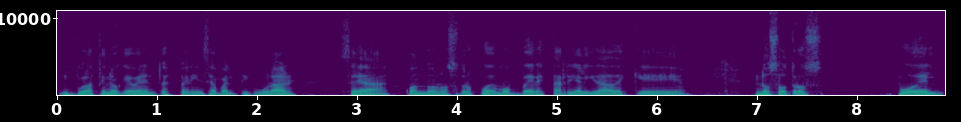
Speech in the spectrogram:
Y tú lo has tenido que ver en tu experiencia particular. O sea, cuando nosotros podemos ver estas realidades que nosotros poder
